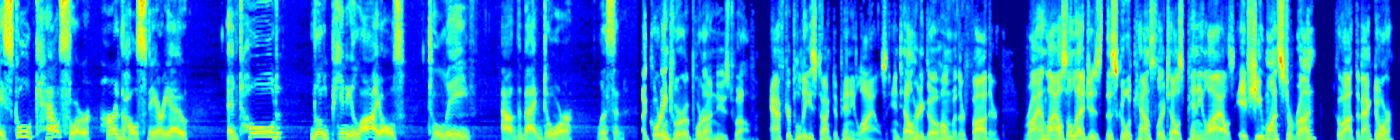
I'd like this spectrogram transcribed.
a school counselor heard the whole scenario and told little Penny Lyles to leave out the back door. Listen. According to a report on News 12, after police talk to Penny Lyles and tell her to go home with her father, Ryan Lyles alleges the school counselor tells Penny Lyles if she wants to run, go out the back door.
